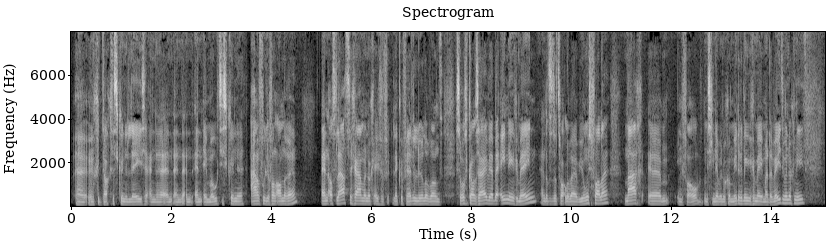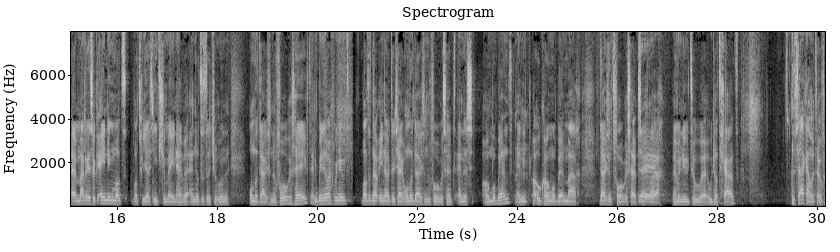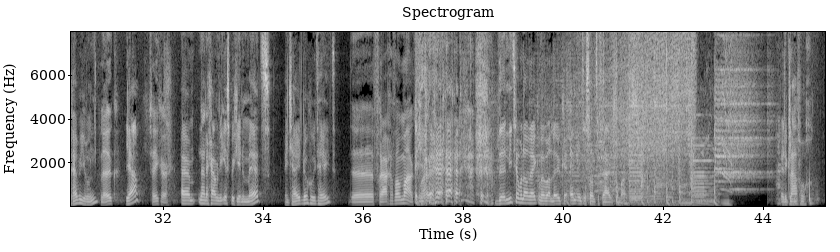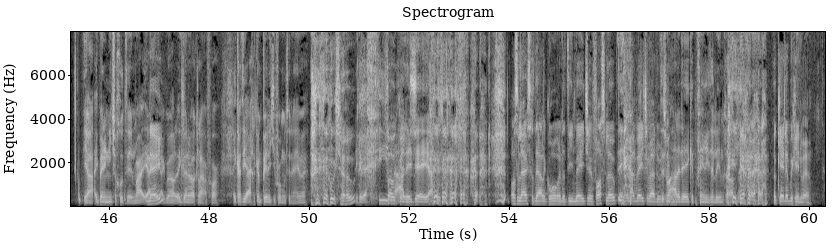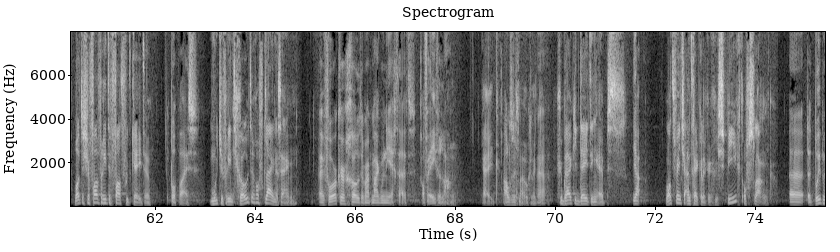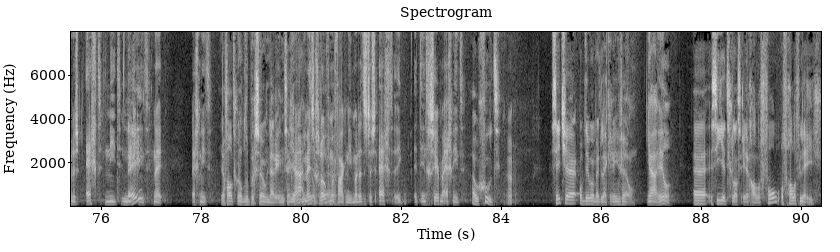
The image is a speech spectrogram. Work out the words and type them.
eh, hun gedachten kunnen lezen en, en, en, en, en emoties kunnen aanvoelen van anderen. En als laatste gaan we nog even lekker verder lullen. Want zoals ik al zei, we hebben één ding gemeen. En dat is dat we allebei op jongens vallen. Maar ehm, in ieder geval, misschien hebben we nog wel meerdere dingen gemeen, maar dat weten we nog niet. Eh, maar er is ook één ding wat, wat we juist niet gemeen hebben. En dat is dat Jeroen honderdduizenden volgers heeft. En ik ben heel erg benieuwd wat het nou inhoudt dat jij honderdduizenden volgers hebt en dus homo bent. En ik ook homo ben, maar duizend volgers heb, Ja, zeg maar. ja. ben benieuwd hoe, eh, hoe dat gaat. Dus daar gaan we het over hebben, Jeroen. Leuk, Ja? zeker. Ehm, nou, dan gaan we nu eerst beginnen met... Weet jij nog hoe het heet? De vragen van Max. Maar, De niet zo belangrijke, maar wel leuke en interessante vragen van Max. Ben je er klaar voor? ja, ik ben er niet zo goed in, maar ja, Nee? ja, ik, ben wel, ik ben er wel klaar voor. Ik had hier eigenlijk een pilletje voor moeten nemen. Hoezo? Ik heb echt gieren Focus. ADD. Ja. Als de luisteraar dadelijk horen dat hij een beetje vastloopt... en Ja. dan weet je waar Het is mijn ADD, ik heb geen Ritalin gehad. Oké, dan beginnen we. Wat is je favoriete fastfoodketen? Popeyes. Moet je vriend groter of kleiner zijn? Bij voorkeur groter, maar het maakt me niet echt uit. Of even lang. Kijk, alles is mogelijk. Ja. Gebruik je dating apps? Ja, Wat vind je aantrekkelijker, gespierd of slank? eh, dat boeit me dus echt niet. Nee? Echt niet. Nee, echt niet. Je valt gewoon op de persoon daarin, zeg. Ja, mensen geloven me vaak niet, maar dat is dus echt... Ik, het interesseert me echt niet. Oh, goed. Ja. Zit je op dit moment lekker in vel? Ja, heel. Eh, zie je het glas eerder half vol of half leeg?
